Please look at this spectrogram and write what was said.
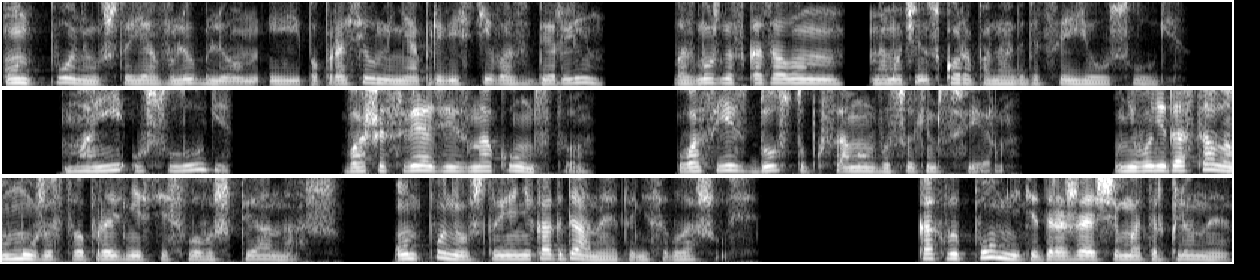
Он понял, что я влюблен, и попросил меня привести вас в Берлин. Возможно, сказал он, нам очень скоро понадобятся ее услуги. Мои услуги? Ваши связи и знакомства. У вас есть доступ к самым высоким сферам. У него не достало мужества произнести слово «шпионаж». Он понял, что я никогда на это не соглашусь. Как вы помните, дрожайший мэтр Клюне,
